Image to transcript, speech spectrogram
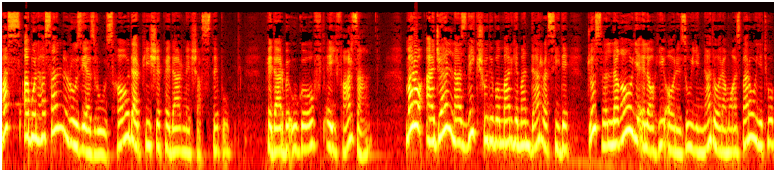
پس ابوالحسن روزی از روزها در پیش پدر نشسته بود. پدر به او گفت ای فرزند مرا عجل نزدیک شده و مرگ من در رسیده جز لقای الهی آرزویی ندارم و از برای تو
